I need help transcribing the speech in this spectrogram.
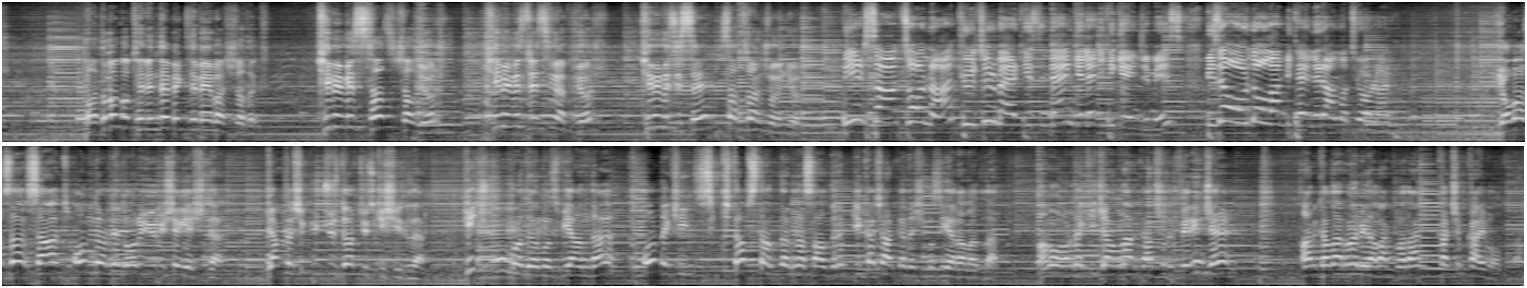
Madımak Oteli'nde beklemeye başladık. Kimimiz saz çalıyor, kimimiz resim yapıyor, kimimiz ise satranç oynuyor. Bir saat sonra kültür merkezinden gelen iki gencimiz bize orada olan bitenleri anlatıyorlar. Yobazlar saat 14'e doğru yürüyüşe geçtiler. Yaklaşık 300-400 kişiydiler. Hiç ummadığımız bir anda oradaki kitap standlarına saldırıp birkaç arkadaşımızı yaraladılar. Ama oradaki canlar karşılık verince arkalarına bile bakmadan kaçıp kayboldular.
